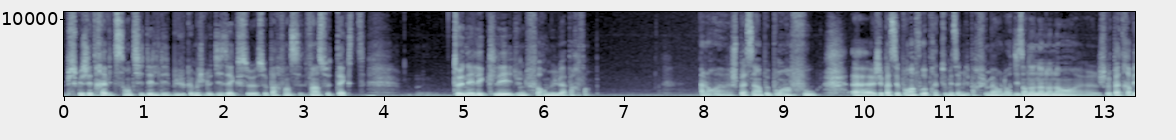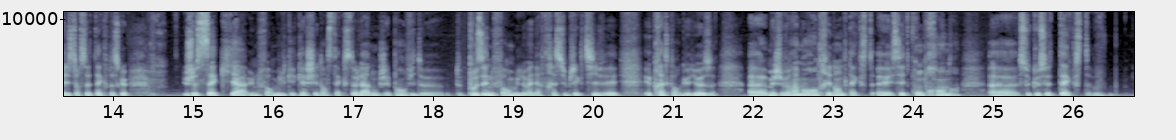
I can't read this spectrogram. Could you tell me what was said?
puisque j'ai très vite senti dès le début, comme je le disais, que ce, ce parfum, enfin ce texte tenait les clés d'une formule à parfum. Alors, euh, je passais un peu pour un fou. Euh, j'ai passé pour un fou auprès de tous mes amis parfumeurs en leur disant non, non, non, non, euh, je ne vais pas travailler sur ce texte parce que je sais qu'il y a une formule qui est cachée dans ce texte-là, donc j'ai pas envie de, poser une formule de manière très subjective et, presque orgueilleuse, mais je vais vraiment rentrer dans le texte et essayer de comprendre ce que ce texte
